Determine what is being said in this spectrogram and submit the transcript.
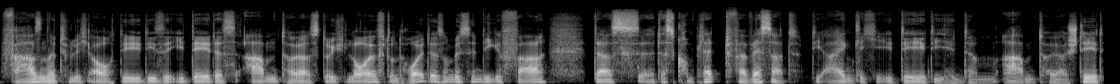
Phasen natürlich auch, die diese Idee des Abenteuers durchläuft. Und heute ist so ein bisschen die Gefahr, dass das komplett verwässert, die eigentliche Idee, die hinterm Abenteuer steht.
